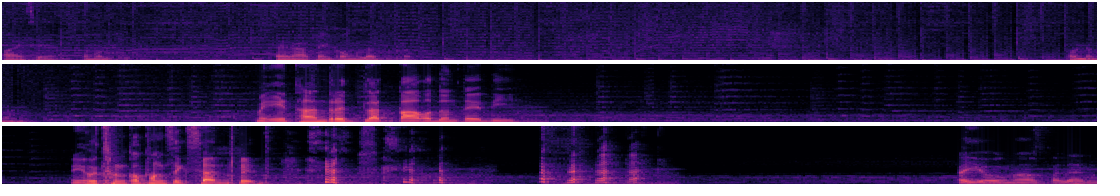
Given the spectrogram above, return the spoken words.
Okay, sige. Kumag Try natin kung lag pa. Oo naman. May 800 plat pa ako dun, Teddy. May utang ka pang 600. Ayo nga pala, no?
